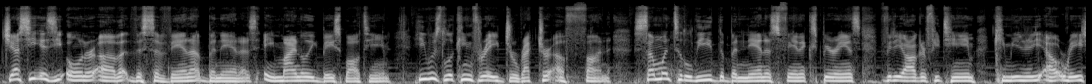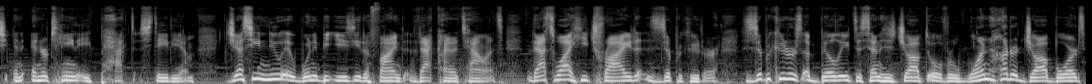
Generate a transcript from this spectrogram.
Jesse is the owner of the Savannah Bananas, a minor league baseball team. He was looking for a director of fun, someone to lead the Bananas fan experience, videography team, community outreach, and entertain a packed stadium. Jesse knew it wouldn't be easy to find that kind of talent. That's why he tried ZipRecruiter. ZipRecruiter's ability to send his job to over 100 job boards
